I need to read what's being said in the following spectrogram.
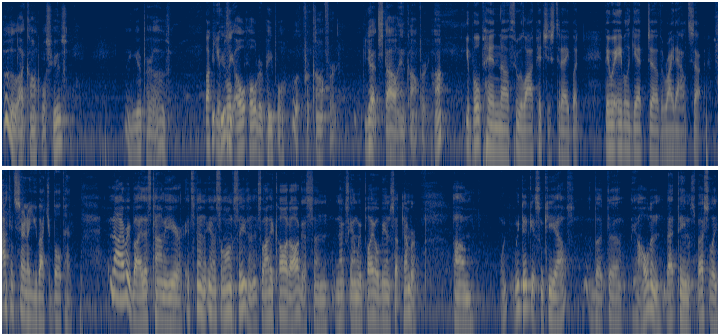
Those look like comfortable shoes. You can get a pair of those. Buck, you Usually, old, older people look for comfort. You got style and comfort, huh? your bullpen uh, threw a lot of pitches today, but they were able to get uh, the right outs. Uh, how concerned are you about your bullpen? No, everybody this time of year. It's been, you know, it's a long season. It's why they call it August, and next game we play will be in September. Um, we, we did get some key outs, but uh, you know, holding that team, especially,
